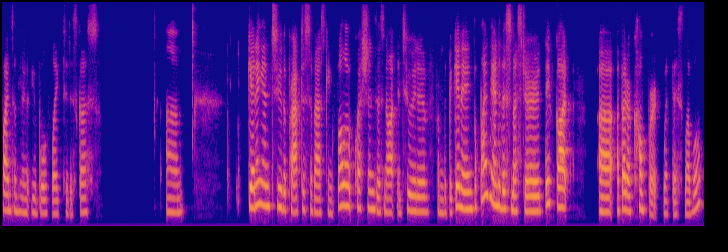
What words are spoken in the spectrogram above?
find something that you both like to discuss. Um, getting into the practice of asking follow-up questions is not intuitive from the beginning, but by the end of the semester, they've got uh, a better comfort with this level.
